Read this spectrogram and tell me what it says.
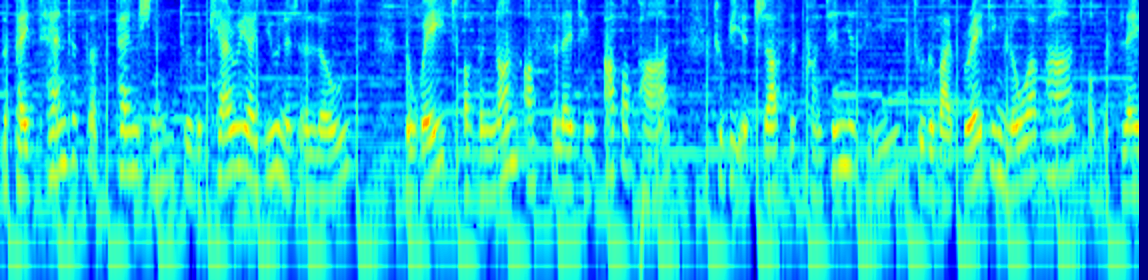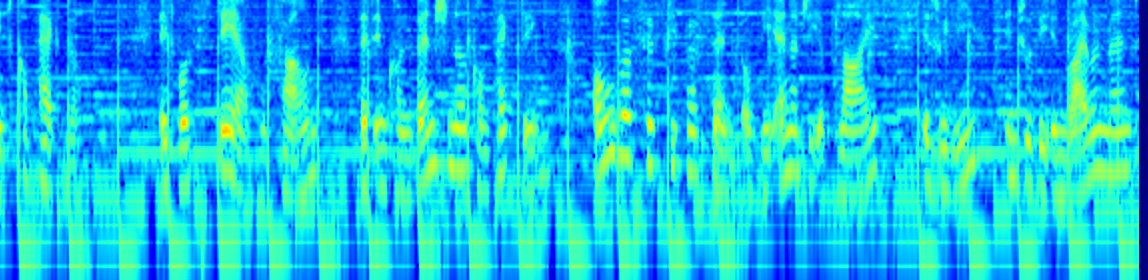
The patented suspension to the carrier unit allows the weight of the non-oscillating upper part to be adjusted continuously to the vibrating lower part of the plate compactor. It was Stehr who found that in conventional compacting, over 50% of the energy applied is released into the environment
